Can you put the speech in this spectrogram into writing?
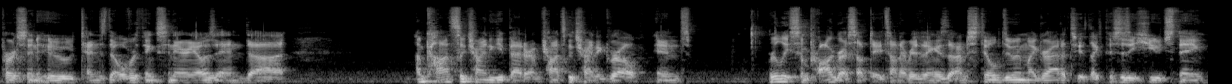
person who tends to overthink scenarios, and uh, I'm constantly trying to get better. I'm constantly trying to grow, and really some progress updates on everything is that I'm still doing my gratitude. Like this is a huge thing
